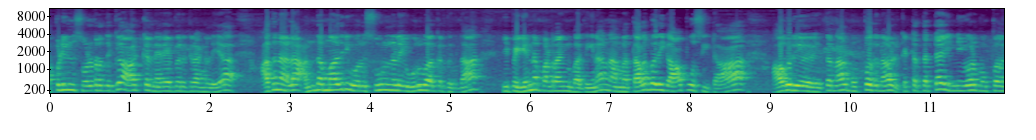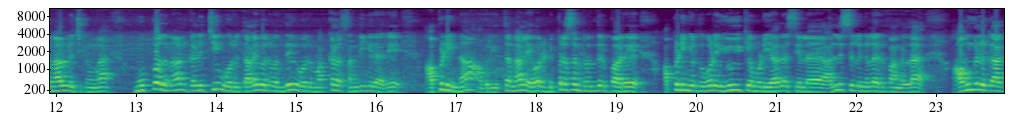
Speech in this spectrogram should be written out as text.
அப்படின்னு சொல்கிறதுக்கு ஆட்கள் நிறைய பேர் இருக்கிறாங்க இல்லையா? அதனால் அந்த மாதிரி ஒரு சூழ்நிலையை உருவாக்குறதுக்கு தான் இப்போ என்ன பண்ணுறாங்கன்னு பார்த்தீங்கன்னா நம்ம தளபதிக்கு ஆப்போசிட்டாக அவர் இத்தனை நாள் முப்பது நாள் கிட்டத்தட்ட இன்னையோட முப்பது நாள் வச்சுக்கோங்களேன். முப்பது நாள் கழித்து ஒரு தலைவர் வந்து ஒரு மக்களை சந்திக்கிறாரு. அப்படின்னா அவர் இத்தனை நாள் எவ்வளோ டிப்ரெஷன் இருந்திருப்பார் அப்படிங்கிறது கூட யூகிக்க முடியாத சில அல்லு சில்லுங்கள்லாம் இருப்பாங்கல்ல. அவங்களுக்காக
